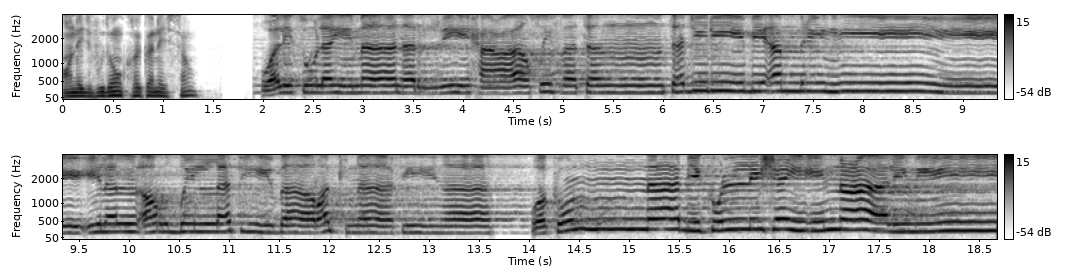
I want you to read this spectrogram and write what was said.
En êtes-vous donc reconnaissant ولسليمان الريح عاصفة تجري بأمره إلى الأرض التي باركنا فيها وكنا بكل شيء عالمين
